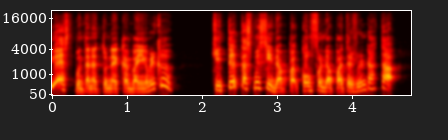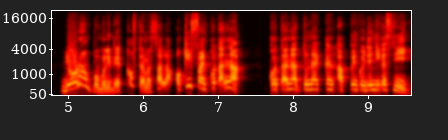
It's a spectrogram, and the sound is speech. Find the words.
US pun tak nak tunaikan bahagian mereka. Kita tak mesti dapat confirm dapat tarif rendah, tak. Dia orang pun boleh back off, tak ada masalah. Okay, fine, kau tak nak. Kau tak nak tunaikan apa yang kau janji kat sini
